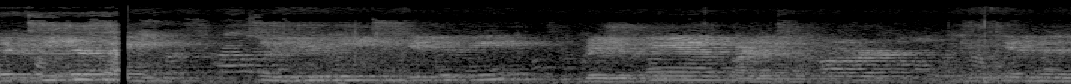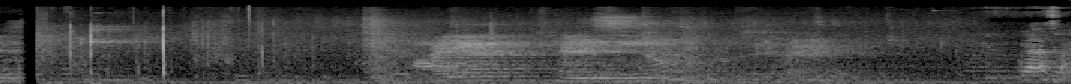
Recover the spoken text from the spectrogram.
If teachers so you need to get with me, raise your hand, write it in the card, you can. Aya Cancino, is? That's fine.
